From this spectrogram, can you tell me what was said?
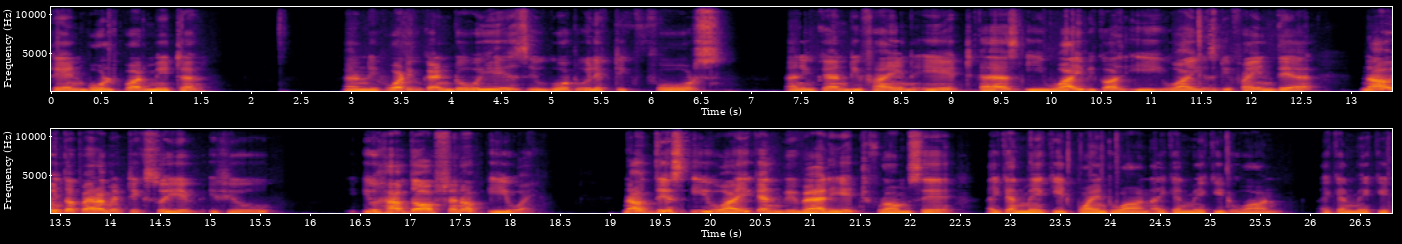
10 volt per meter. And if what you can do is you go to electric force and you can define it as EY because EY is defined there. Now in the parametric sweep if you you have the option of EY now this EY can be varied from say I can make it 0.1, I can make it 1, I can make it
